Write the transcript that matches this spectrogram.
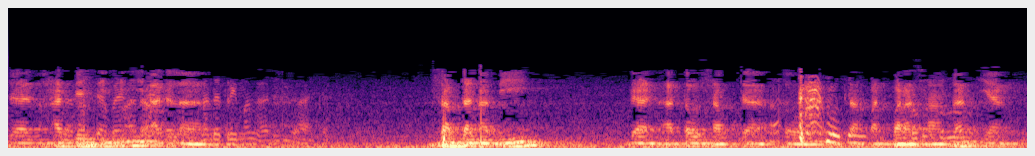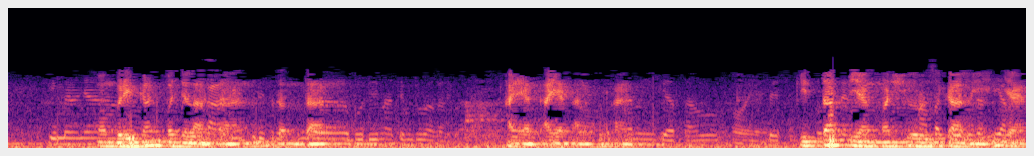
Dan hadis ini adalah sabda Nabi dan atau sabda atau ucapan para sahabat yang memberikan penjelasan tentang ayat-ayat Al-Quran. Kitab yang masyur sekali yang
